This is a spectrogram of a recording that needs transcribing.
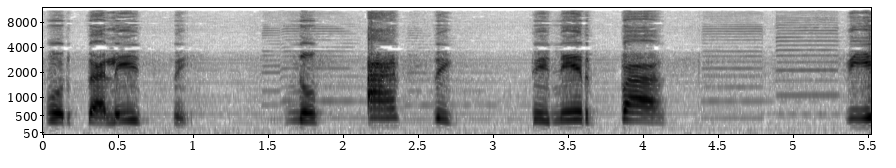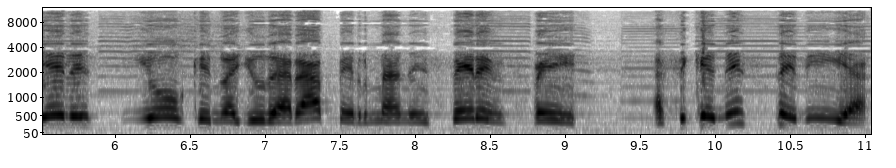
fortalece, nos hace tener paz. Fiel es Dios que nos ayudará a permanecer en fe. Así que en este día,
